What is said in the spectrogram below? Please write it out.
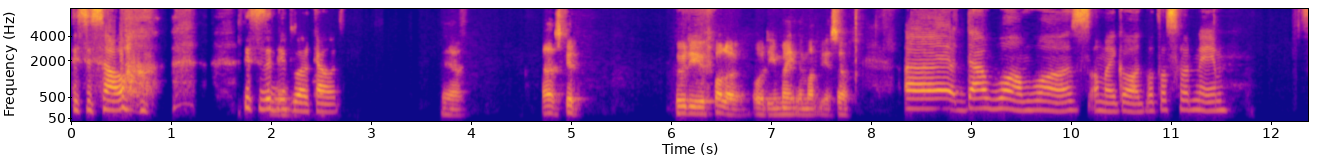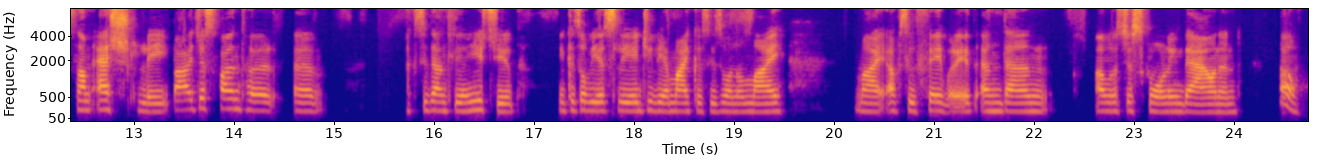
this is how. this is a good workout. Yeah, that's good. Who do you follow, or do you make them up yourself? Uh, that one was oh my god, what was her name? Some Ashley, but I just found her um, accidentally on YouTube because obviously Jillian Michaels is one of my my absolute favorite. And then I was just scrolling down and oh,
